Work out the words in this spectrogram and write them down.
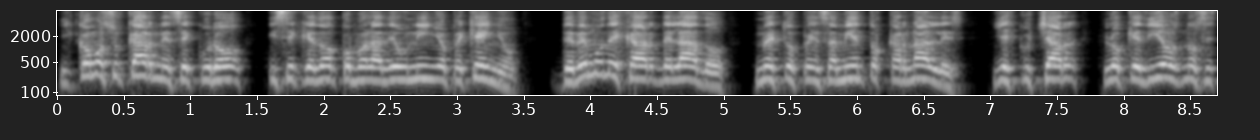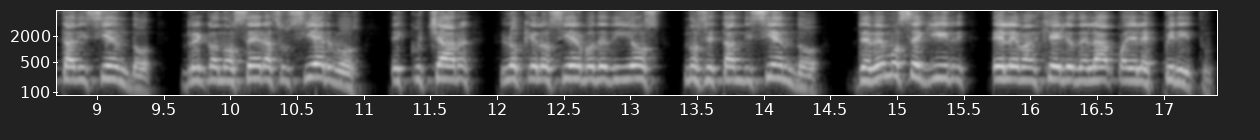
y cómo su carne se curó y se quedó como la de un niño pequeño. Debemos dejar de lado nuestros pensamientos carnales y escuchar lo que Dios nos está diciendo, reconocer a sus siervos, escuchar lo que los siervos de Dios nos están diciendo. Debemos seguir el Evangelio del agua y el Espíritu.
